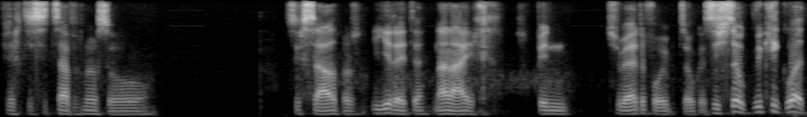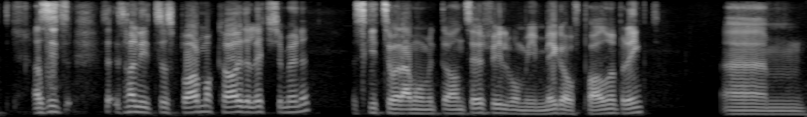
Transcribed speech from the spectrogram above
vielleicht ist es jetzt einfach nur so sich selber einreden. Nein, nein, ich bin schwer davon überzogen. Es ist so wirklich gut. Also das, das habe ich jetzt so ein paar Mal gehabt in den letzten Monaten. Es gibt zwar auch momentan sehr viel, wo mich mega auf die Palme bringt. Ähm,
